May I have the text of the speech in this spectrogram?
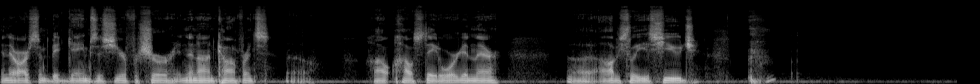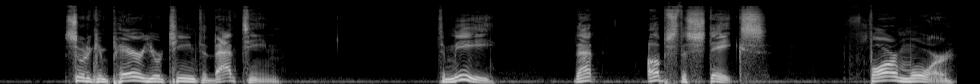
and there are some big games this year for sure in the non-conference. Uh, Ohio Ohio State, Oregon, there uh, obviously is huge. so to compare your team to that team, to me, that ups the stakes far more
